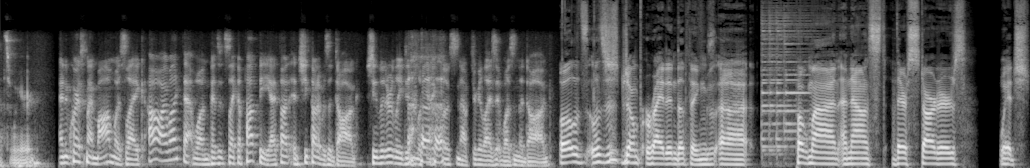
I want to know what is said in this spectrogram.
That's weird. And of course, my mom was like, "Oh, I like that one because it's like a puppy." I thought, and she thought it was a dog. She literally didn't look at it close enough to realize it wasn't a dog. Well, let's let's just jump right into things. Uh, Pokemon announced their starters, which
